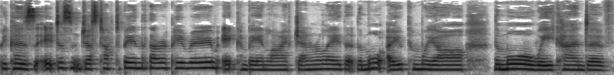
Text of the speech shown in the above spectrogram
Because it doesn't just have to be in the therapy room, it can be in life generally, that the more open we are, the more we kind of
